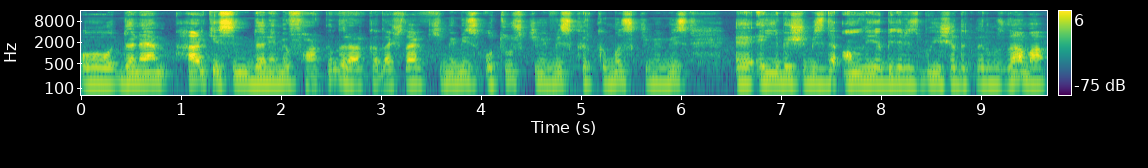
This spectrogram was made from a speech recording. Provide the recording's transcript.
o dönem herkesin dönemi farklıdır arkadaşlar. Kimimiz 30, kimimiz 40'ımız, kimimiz e, 55'imizde anlayabiliriz bu yaşadıklarımızda ama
